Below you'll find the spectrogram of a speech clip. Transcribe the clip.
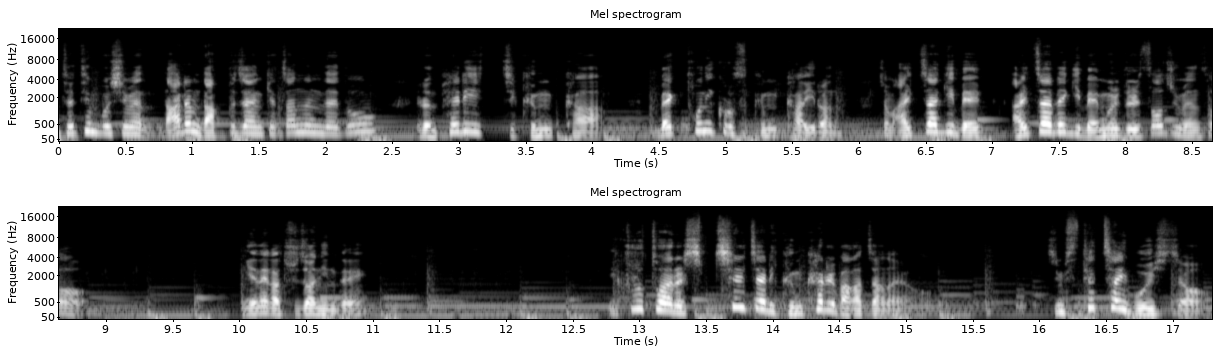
제 팀 보시면 나름 나쁘지 않게 짰는데도 이런 페리치 금카, 맥 토니 크로스 금카 이런 좀 알짜기 매, 알짜배기 매물들 써주면서 얘네가 주전인데 이 크루토아를 17짜리 금카를 박았잖아요. 지금 스탯 차이 보이시죠?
